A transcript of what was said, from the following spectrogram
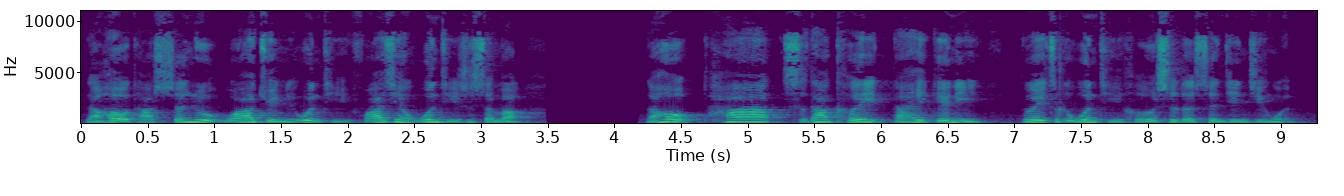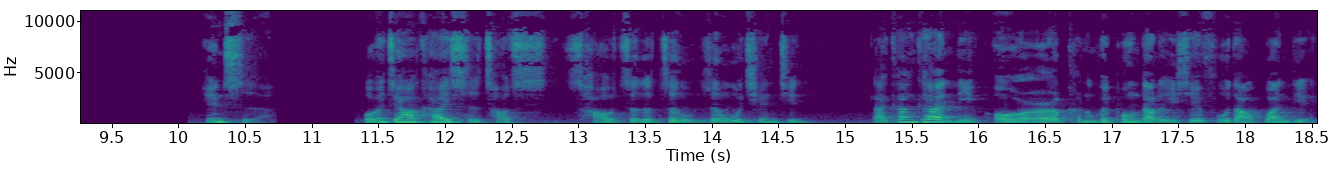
然后他深入挖掘你的问题，发现问题是什么，然后他使他可以带给你对这个问题合适的圣经经文。因此。我们将要开始朝朝这个任任务前进，来看看你偶尔可能会碰到的一些辅导观点，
